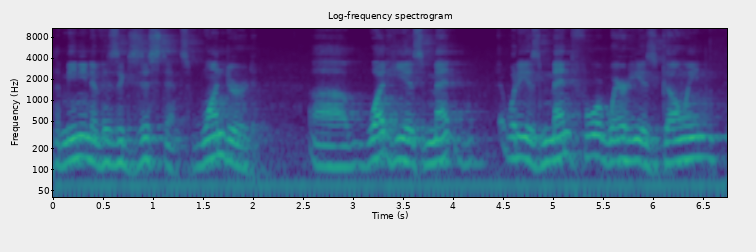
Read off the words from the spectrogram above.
the meaning of his existence, wondered uh, what he is meant, what he is meant for, where he is going,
